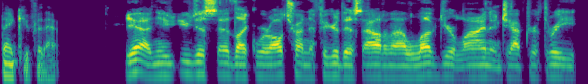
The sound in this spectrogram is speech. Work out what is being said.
thank you for that. Yeah. And you, you just said like, we're all trying to figure this out. And I loved your line in chapter three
